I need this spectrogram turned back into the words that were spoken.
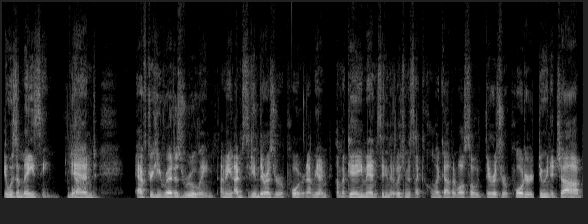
it was amazing. Yeah. And after he read his ruling, I mean, I'm sitting there as a reporter. I mean, I'm, I'm a gay man sitting there listening. It's like, oh my God, but I'm also there as a reporter doing a job.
